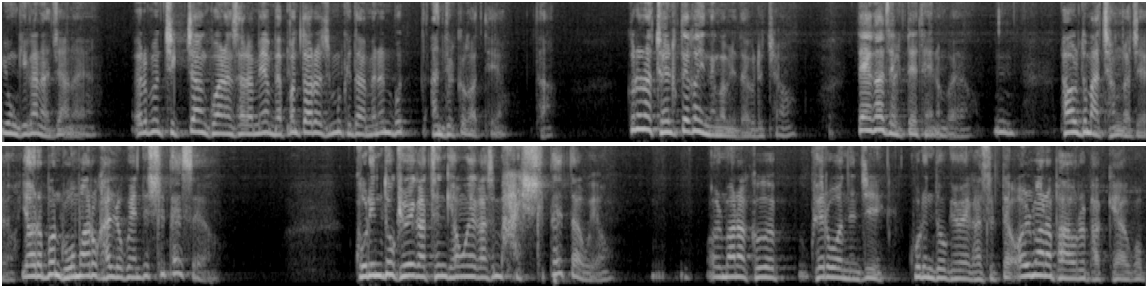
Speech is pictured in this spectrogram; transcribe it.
용기가 나지 않아요. 여러분 직장 구하는 사람이 몇 번 떨어지면 그 다음에는 뭐 안 될 것 같아요. 다. 그러나 될 때가 있는 겁니다. 그렇죠? 때가 될 때 되는 거예요. 음, 바울도 마찬가지예요. 여러 번 로마로 가려고 했는데 실패했어요. 고린도 교회 같은 경우에 가서 많이 실패했다고요. 얼마나 그 괴로웠는지 고린도 교회 갔을 때 얼마나 바울을 박해하고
